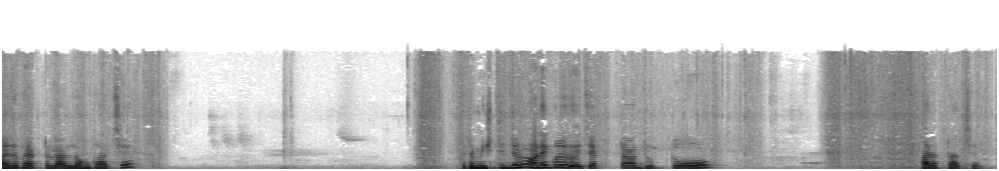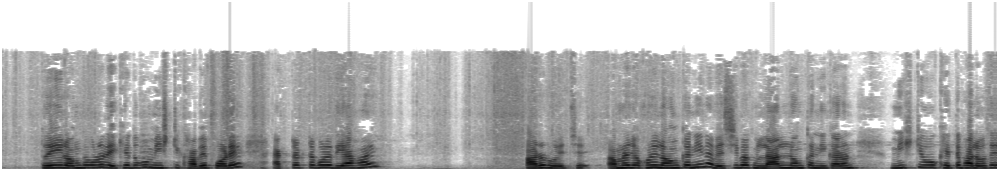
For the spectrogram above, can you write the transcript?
আর দেখো একটা লাল লঙ্কা আছে। এটা মিষ্টির জন্য অনেকগুলো রয়েছে, একটা, দুটো আর একটা আছে। তো এই লঙ্কাগুলো রেখে দেবো মিষ্টি খাবে পরে। একটা একটা করে দেওয়া হয়। আরও রয়েছে। আমরা যখনই লঙ্কা নিই না বেশিরভাগ লাল লঙ্কা নিই কারণ মিষ্টি ও খেতে ভালোবাসে।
